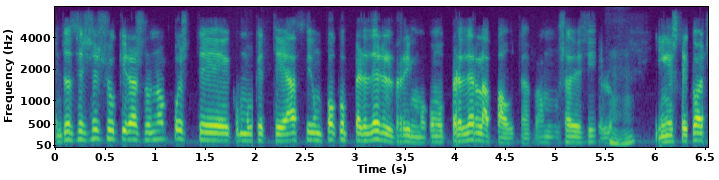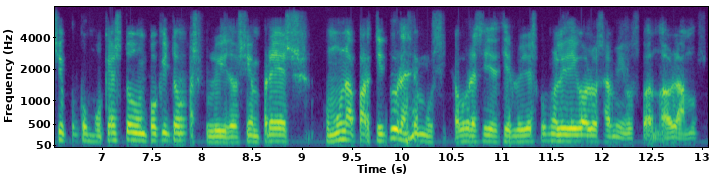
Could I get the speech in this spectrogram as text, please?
Entonces eso, quieras o no, pues te, como que te hace un poco perder el ritmo, como perder la pauta, vamos a decirlo. Y en este coche pues, como que es todo un poquito más fluido, siempre es como una partitura de música, por así decirlo. Y es como le digo a los amigos cuando hablamos,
